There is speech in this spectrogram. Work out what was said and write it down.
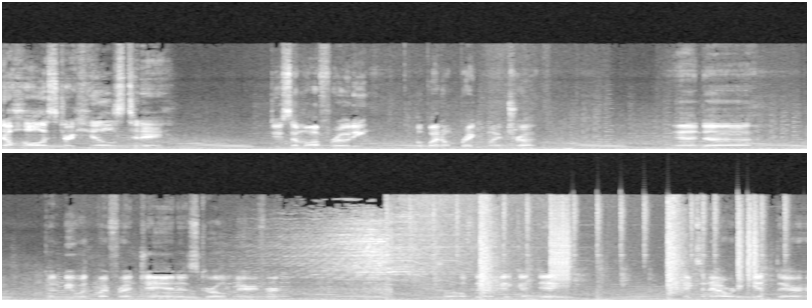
Headed to Hollister Hills today. Do some off-roading. Hope I don't break my truck. And uh, gonna be with my friend Jay and his girl, Maryfer. So hopefully it'll be a good day. It takes an hour to get there.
